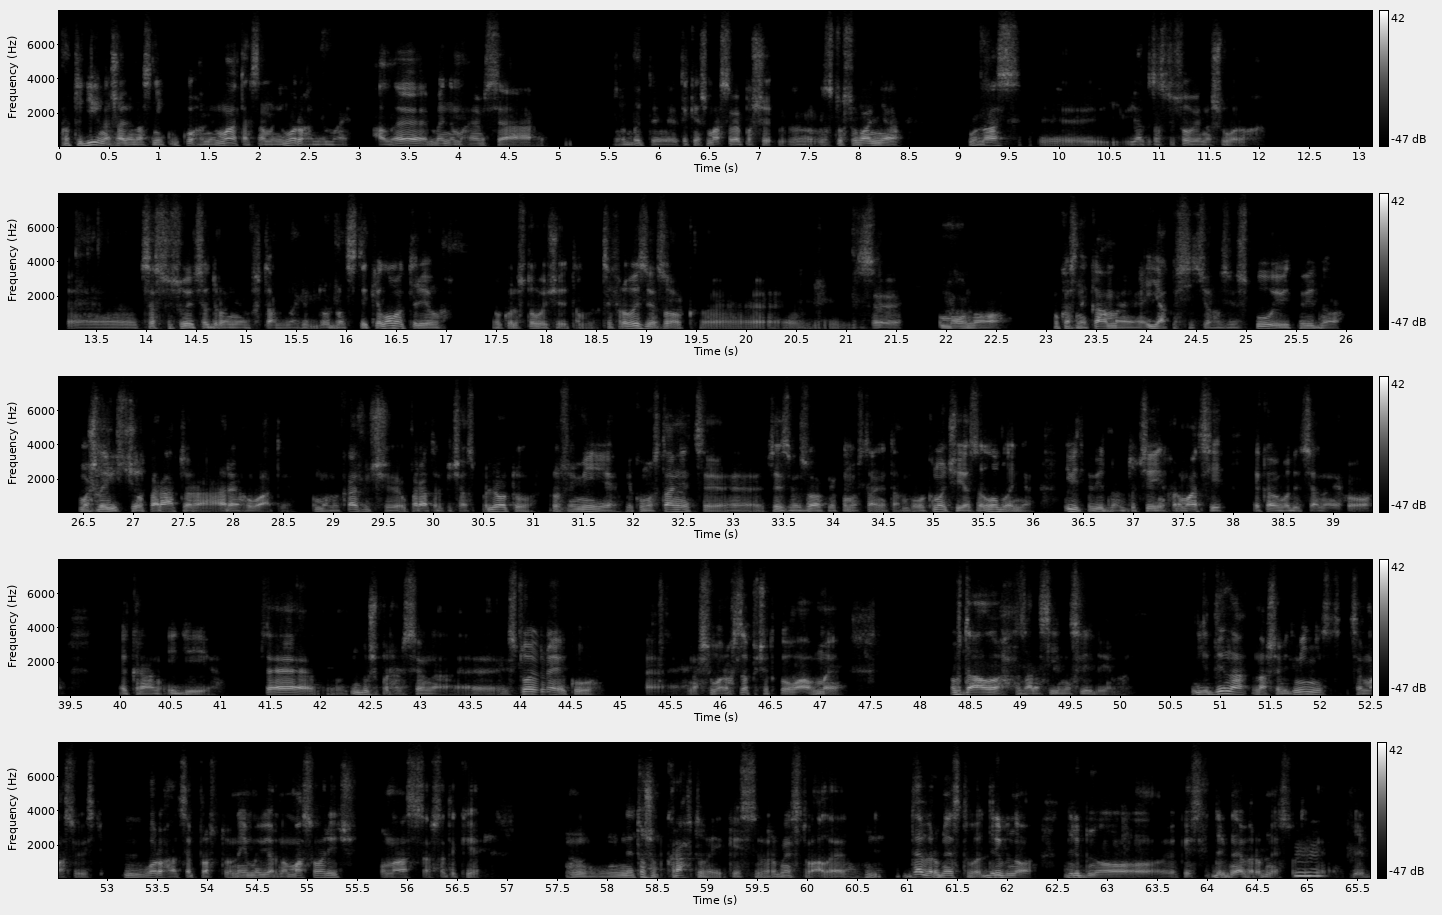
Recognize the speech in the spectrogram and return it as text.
Протидії, на жаль, у нас ні у кого немає, так само і ворога немає. Але ми намагаємося зробити таке ж масове поши... е, застосування у нас, е, як застосовує наш ворог. Е, Це стосується дронів там до 20 кілометрів, використовуючи там цифровий зв'язок з умовно показниками якості цього зв'язку і відповідно можливістю оператора реагувати. Умовно кажучи, оператор під час польоту розуміє, в якому стані це, е, цей зв'язок, в якому стані там волокно, чи є залоблення, і відповідно до цієї інформації, яка виводиться на його екран і діє. Це дуже прогресивна е, історія, яку е, наш ворог започаткував. Ми вдало зараз її наслідуємо. Єдина наша відмінність це масовість. У ворога це просто неймовірно масова річ. У нас все-таки не то, щоб крафтове якесь виробництво, але де виробництво дрібно, дрібно, якесь дрібне виробництво Мгм. таке.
